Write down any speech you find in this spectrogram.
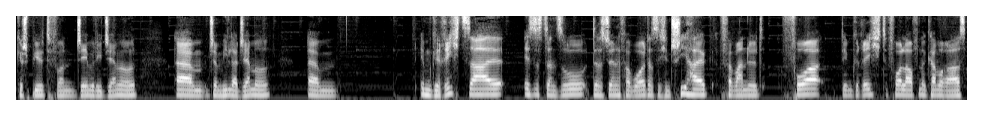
gespielt von Jamie Jamil, ähm, Jamila Jamil, ähm, im Gerichtssaal ist es dann so, dass Jennifer Walters sich in She-Hulk verwandelt, vor dem Gericht, vorlaufende Kameras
